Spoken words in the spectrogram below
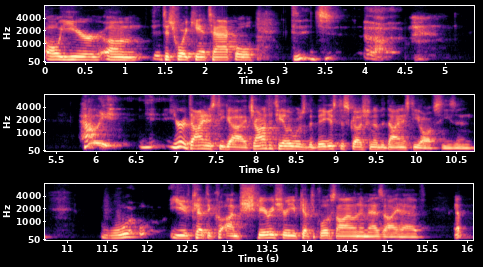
all year. Um, Detroit can't tackle. Uh, how you're a dynasty guy. Jonathan Taylor was the biggest discussion of the dynasty offseason. You've kept it. I'm very sure you've kept a close eye on him, as I have. Yep.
